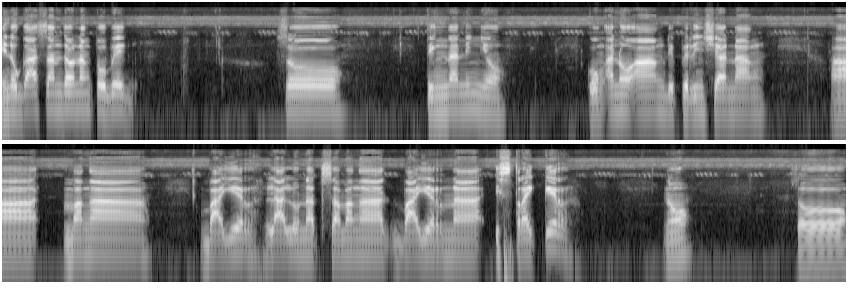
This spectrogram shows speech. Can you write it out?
Hinugasan daw ng tubig. So, tingnan ninyo kung ano ang diferensya ng ah, mga buyer lalo na sa mga buyer na striker. No? So,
